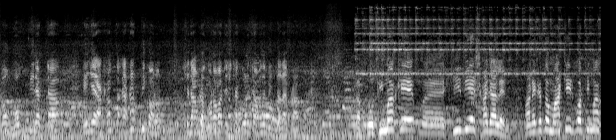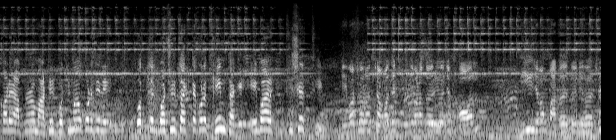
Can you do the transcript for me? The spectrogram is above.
এবং ভক্তির একটা এই যে একান্ত একাত্মীকরণ সেটা আমরা ঘটাবার চেষ্টা করেছি আমাদের বিদ্যালয় প্রাঙ্গণে। প্রতিমাকে কি দিয়ে সাজালেন? অনেকে তো মাটির প্রতিমা করে আপনারা মাটির প্রতিমাও করেছেন। প্রত্যেক বছরই তো একটা করে থিম থাকে। এবার কিসের থিম এবছর হচ্ছে আমাদের প্রতিমা তৈরি হয়েছে ফল। বীজ এবং পাতা তৈরি হয়েছে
